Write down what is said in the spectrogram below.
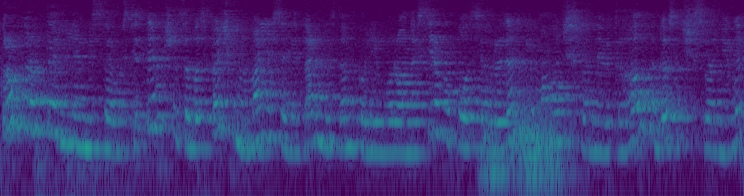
Круг характерний для місцевості тим, що забезпечує нормальний санітарний стан полів. Ворона сіра виполося грозинки, малочисленний вид. Галка досить численний вид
